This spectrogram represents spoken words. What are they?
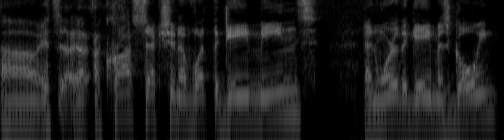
uh, it's a, a cross section of what the game means and where the game is going.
